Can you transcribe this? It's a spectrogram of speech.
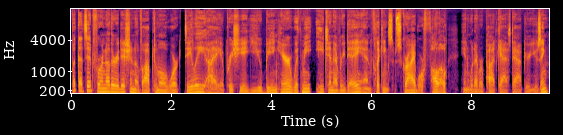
But that's it for another edition of Optimal Work Daily. I appreciate you being here with me each and every day and clicking subscribe or follow in whatever podcast app you're using.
